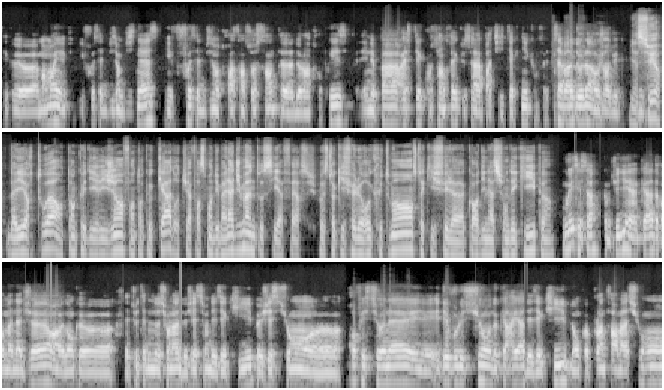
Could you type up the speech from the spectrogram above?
c'est qu'à un moment il faut cette vision business, il faut cette vision 360 de l'entreprise et ne pas rester concentré que ça la partie technique en fait. Ça va de là aujourd'hui. Bien sûr. D'ailleurs, toi, en tant que dirigeant, en tant que cadre, tu as forcément du management aussi à faire. Je suppose toi qui fais le recrutement, c'est toi qui fais la coordination d'équipe. Oui, c'est ça. Comme tu dis, un cadre, manager, euh, donc euh, il y a toute cette notion-là de gestion des équipes, gestion euh, professionnelle et, d'évolution de carrière des équipes, donc plan de formation,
